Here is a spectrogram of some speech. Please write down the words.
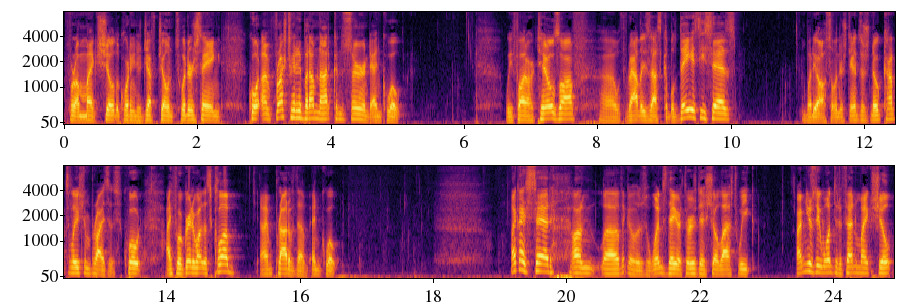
from Mike Shildt, according to Jeff Jones' Twitter, saying, quote, I'm frustrated, but I'm not concerned, end quote. We fought our tails off uh, with Radley's last couple days, he says, but he also understands there's no consolation prizes. Quote, I feel great about this club, I'm proud of them, end quote. Like I said on, uh, I think it was Wednesday or Thursday show last week, I'm usually one to defend Mike Shildt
